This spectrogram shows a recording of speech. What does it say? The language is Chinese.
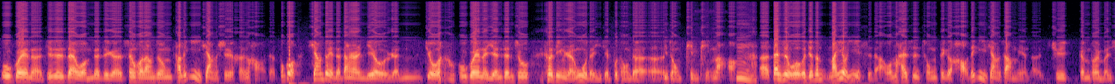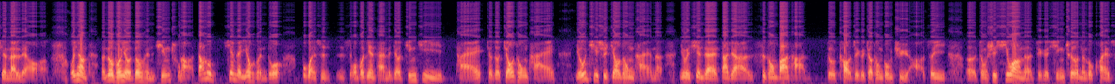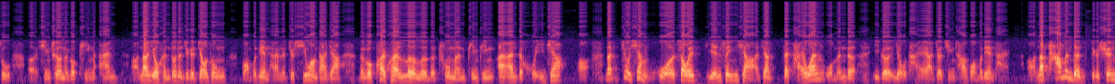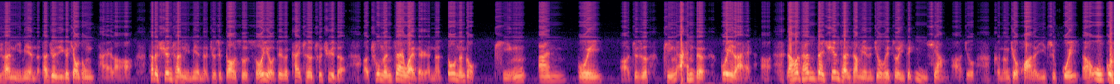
乌龟呢，其实，在我们的这个生活当中，它的印象是很好的。不过，相对的，当然也有人就乌龟呢延伸出特定人物的一些不同的呃一种品评了啊。嗯。呃，但是我我觉得蛮有意思的，啊我们还是从这个好的意象上面呢，去跟朋友们先来聊啊。我想很多朋友都很清楚啊，大陆现在也有很多。不管是广播电台呢，叫经济台，叫做交通台，尤其是交通台呢，因为现在大家四通八达都靠这个交通工具啊，所以呃总是希望呢这个行车能够快速，呃行车能够平安啊。那有很多的这个交通广播电台呢，就希望大家能够快快乐乐的出门，平平安安的回家。啊，那就像我稍微延伸一下啊，像在台湾我们的一个有台啊，叫警察广播电台啊，那他们的这个宣传里面呢，它就是一个交通台了啊，它的宣传里面呢，就是告诉所有这个开车出去的呃出门在外的人呢，都能够平安归啊，就是说平安的归来啊，然后他们在宣传上面呢，就会做一个意象啊，就可能就画了一只龟啊，乌龟，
